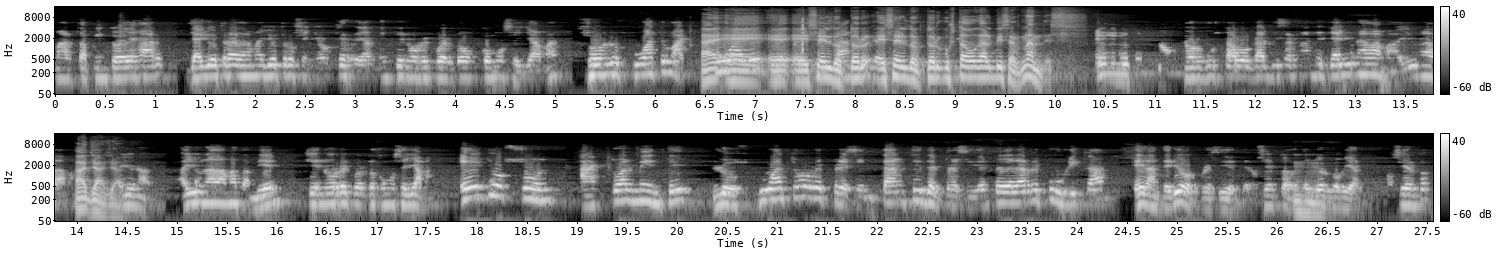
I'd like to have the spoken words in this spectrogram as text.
Marta Pinto de Dejar, y hay otra dama y otro señor que realmente no recuerdo cómo se llaman. Son los cuatro ah, actuales. Ah, eh, es el doctor, es el doctor Gustavo Galvis Hernández. El doctor Gustavo Galvis Hernández, y hay una dama, hay una dama. Ah, ya, ya. Hay una, hay una dama también que no recuerdo cómo se llama. Ellos son actualmente los cuatro representantes del presidente de la República, el anterior presidente, ¿no es cierto? El anterior gobierno, ¿no es cierto?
